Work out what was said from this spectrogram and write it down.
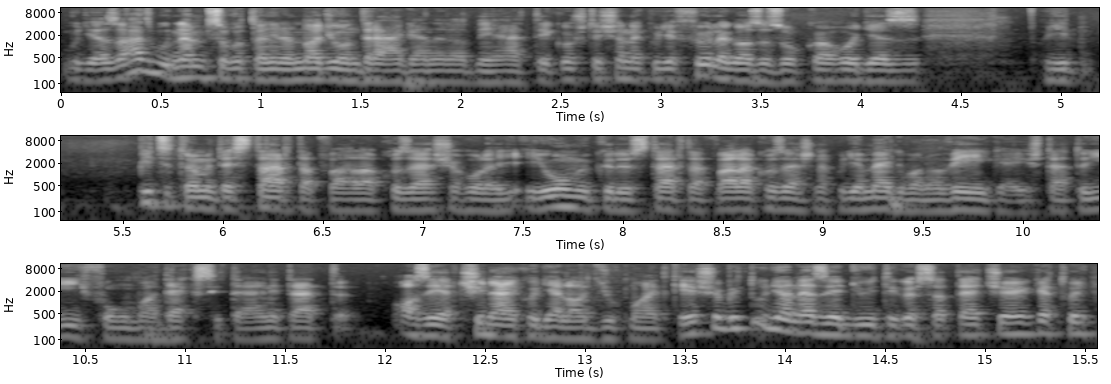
ugye az Álcburg nem szokott annyira nagyon drágán eladni játékost, és ennek ugye főleg az az oka, hogy ez, hogy picit olyan, mint egy startup vállalkozás, ahol egy jó működő startup vállalkozásnak ugye megvan a vége is, tehát hogy így fogunk majd exitelni, tehát azért csináljuk, hogy eladjuk majd később. Itt ugyanezért gyűjtik össze a tehetségeket, hogy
